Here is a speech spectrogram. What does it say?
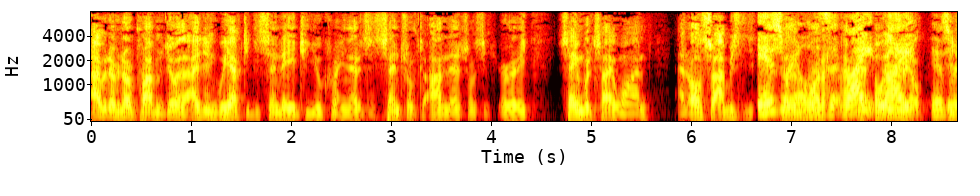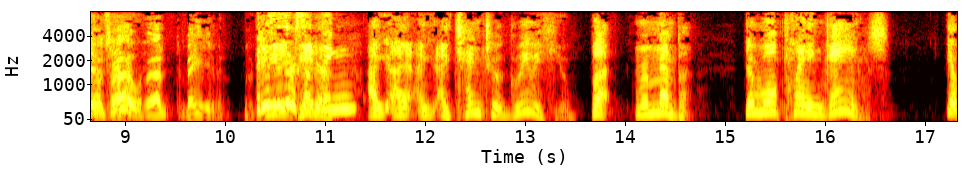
I would have no problem doing that. I think we have to send aid to Ukraine. That is essential to our national security. Same with Taiwan and also obviously Israel is it right? Oh, right. Israel, Israel too. Without, without debate even. But isn't there Peter, something? I, I I tend to agree with you, but remember, they're all playing games. Yeah,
